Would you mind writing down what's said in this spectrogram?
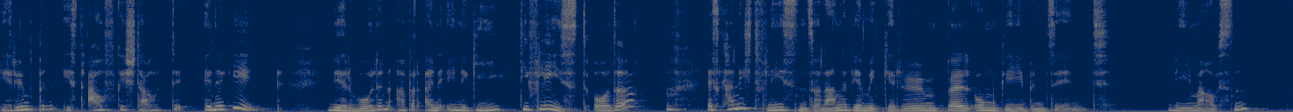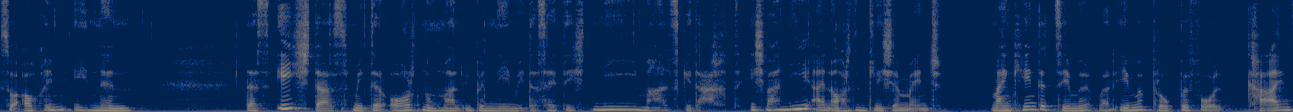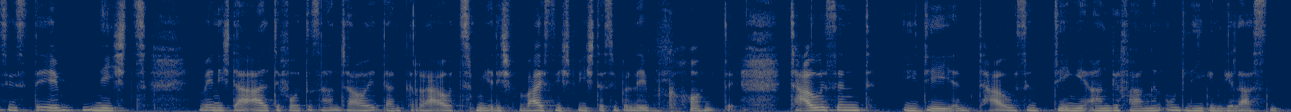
Gerümpel ist aufgestaute Energie. Wir wollen aber eine Energie, die fließt, oder? Es kann nicht fließen, solange wir mit Gerümpel umgeben sind. Wie im Außen, so auch im Innen. Dass ich das mit der Ordnung mal übernehme, das hätte ich niemals gedacht. Ich war nie ein ordentlicher Mensch. Mein Kinderzimmer war immer proppevoll. Kein System, nichts. Wenn ich da alte Fotos anschaue, dann graut es mir. Ich weiß nicht, wie ich das überleben konnte. Tausend Ideen, tausend Dinge angefangen und liegen gelassen.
